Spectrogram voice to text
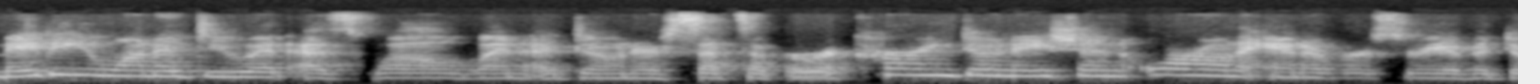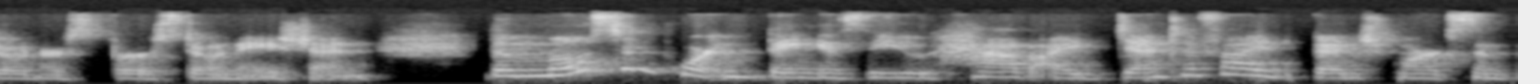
Maybe you want to do it as well when a donor sets up a recurring donation or on the anniversary of a donor's first donation. The most important thing is that you have identified benchmarks in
